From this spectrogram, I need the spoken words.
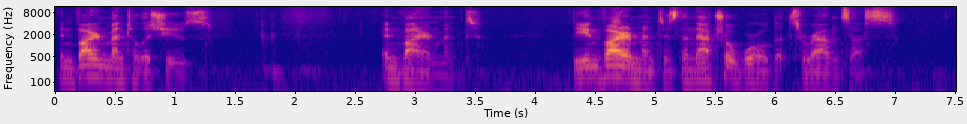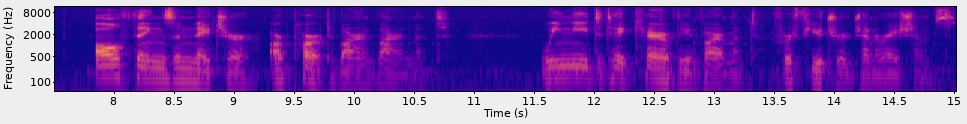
Environmental issues. Environment. The environment is the natural world that surrounds us. All things in nature are part of our environment. We need to take care of the environment for future generations.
